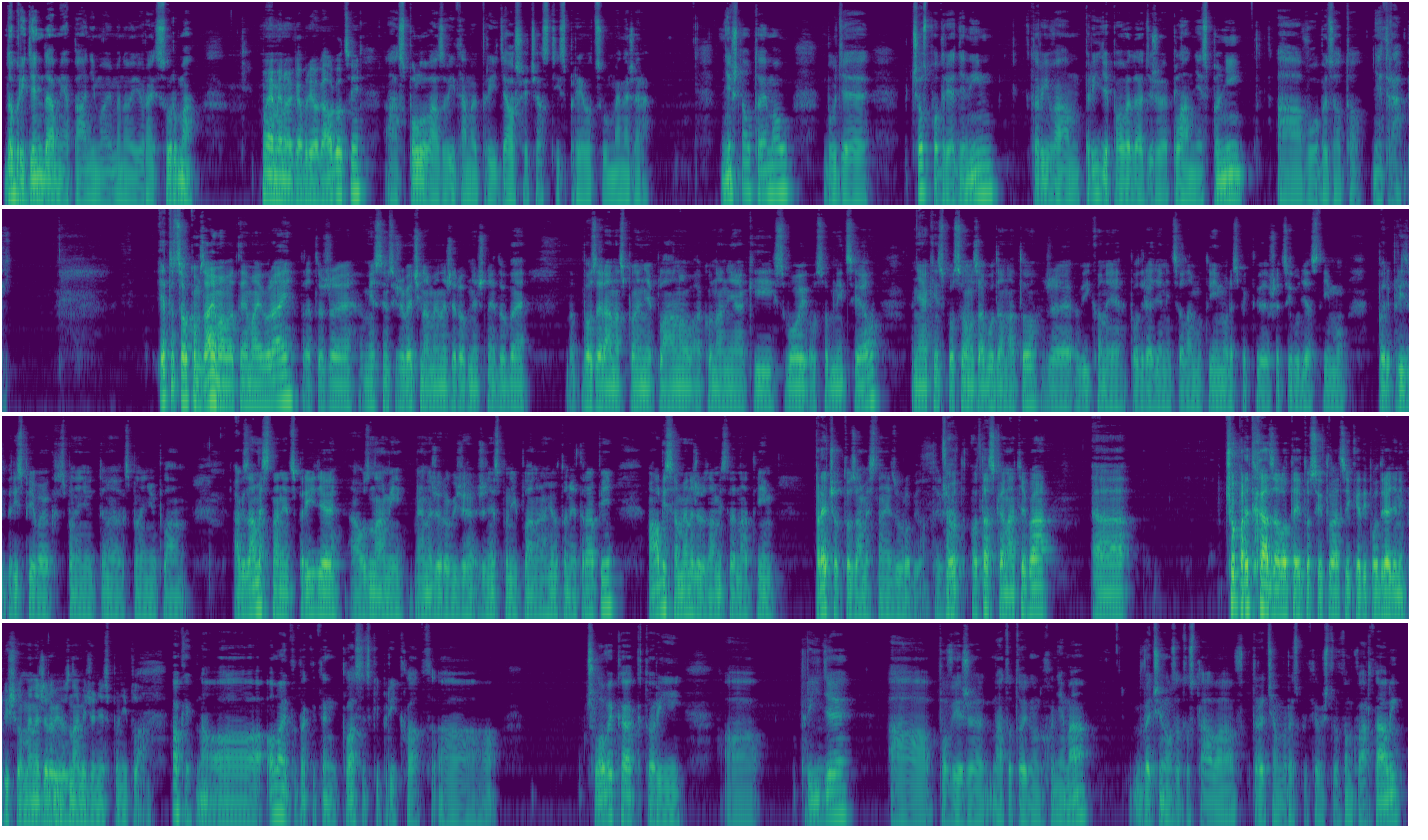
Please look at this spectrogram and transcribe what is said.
Dobrý deň dámy a páni, moje meno je Juraj Surma. Moje meno je Gabriel Galgoci. A spolu vás vítame pri ďalšej časti z prievodcu manažera. Dnešnou témou bude čo s podriadeným, ktorý vám príde povedať, že plán nesplní a vôbec ho to netrápi. Je to celkom zaujímavá téma, Juraj, pretože myslím si, že väčšina manažerov v dnešnej dobe pozerá na splnenie plánov ako na nejaký svoj osobný cieľ nejakým spôsobom zabúda na to, že výkon je podriadený celému týmu, respektíve všetci ľudia z týmu prispievajú k splneniu, k splneniu plánu. Ak zamestnanec príde a oznámi manažerovi, že, že nesplní plán a ho to netrápi, mal by sa manažer zamyslieť nad tým, prečo to zamestnanec urobil. Takže otázka na teba. Čo predchádzalo tejto situácii, kedy podriadený prišiel manažerovi mhm. oznámiť, že nesplní plán? OK, no ono je to taký ten klasický príklad človeka, ktorý príde a povie, že na toto jednoducho nemá. Väčšinou sa to stáva v treťom, respektíve štvrtom kvartáli.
